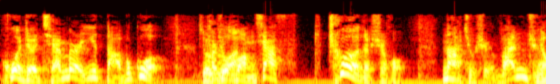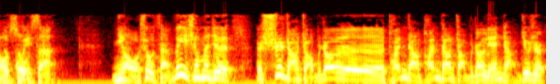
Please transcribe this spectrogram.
或者前边一打不过，他说往下撤的时候，那就是完全的溃散，鸟兽散。为什么这个师长找不着团长，团长找不着连长？就是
